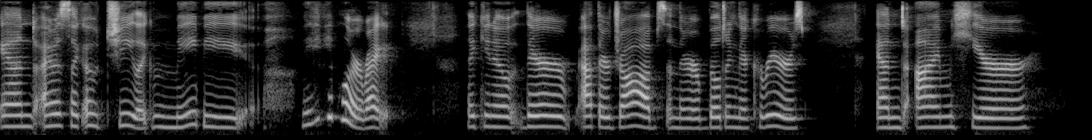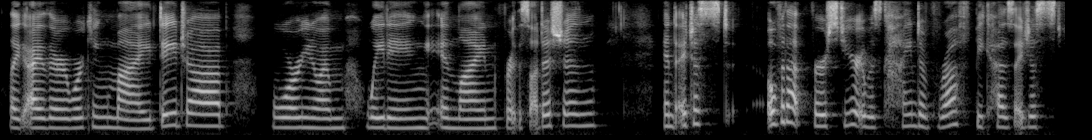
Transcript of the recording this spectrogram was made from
and I was like, oh, gee, like maybe, maybe people are right. Like, you know, they're at their jobs and they're building their careers, and I'm here like either working my day job or, you know, I'm waiting in line for this audition. And I just, over that first year, it was kind of rough because I just,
